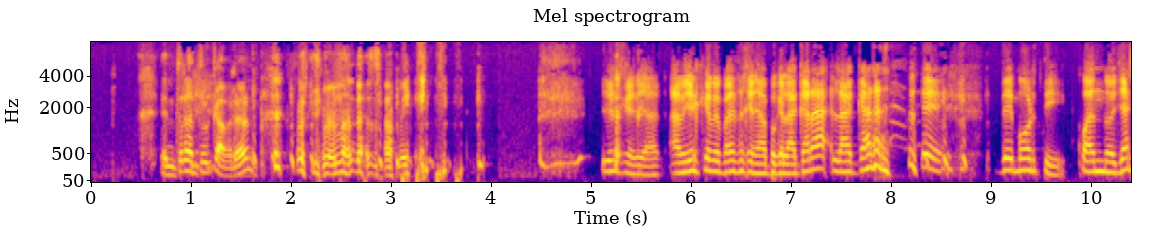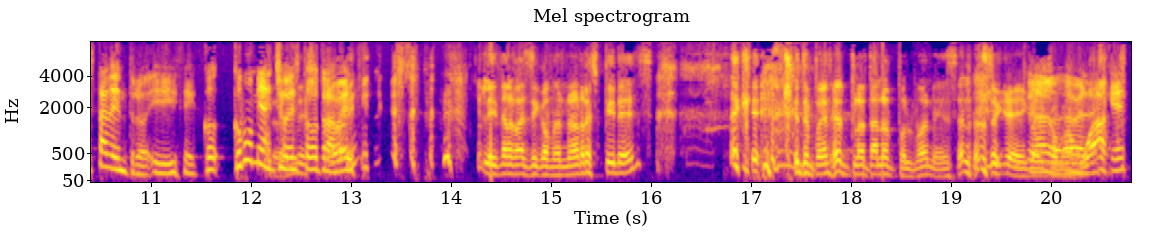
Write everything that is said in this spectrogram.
Entra tú, cabrón. Porque me mandas a mí. Y es genial. A mí es que me parece genial, porque la cara, la cara de, de Morty, cuando ya está dentro y dice, "Co- ¿cómo me ha hecho ¿Dónde esto otra vez? Le dice algo así como, no respires, que, que te pueden explotar los pulmones. No sé qué. Claro, como, la verdad "What?". es que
